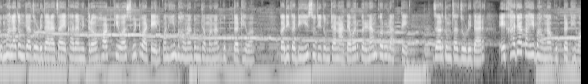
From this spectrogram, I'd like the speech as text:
तुम्हाला तुमच्या जोडीदाराचा एखादा मित्र हॉट किंवा स्वीट वाटेल पण ही भावना तुमच्या मनात गुप्त ठेवा. कधी कधी ही स्तुती तुमच्या नात्यावर परिणाम करू लागते. जर तुमचा जोडीदार एखाद्या काही भावना गुप्त ठेवा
